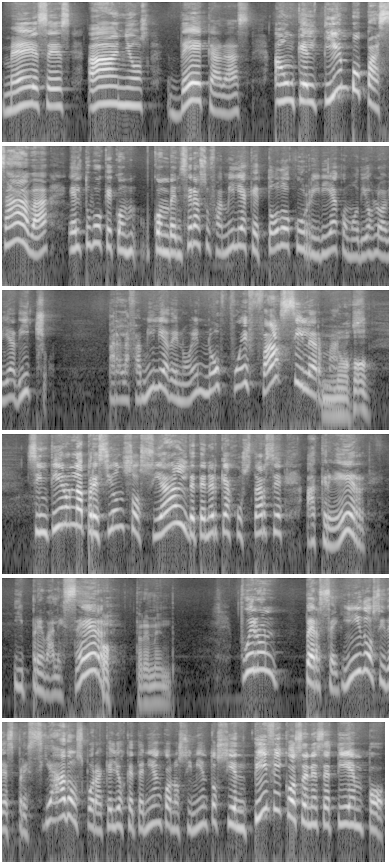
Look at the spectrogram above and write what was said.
meses, años, décadas, aunque el tiempo pasaba, él tuvo que convencer a su familia que todo ocurriría como Dios lo había dicho. Para la familia de Noé no fue fácil, hermanos. Sintieron la presión social de tener que ajustarse a creer y prevalecer. Oh, tremendo. Fueron perseguidos y despreciados por aquellos que tenían conocimientos científicos en ese tiempo.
